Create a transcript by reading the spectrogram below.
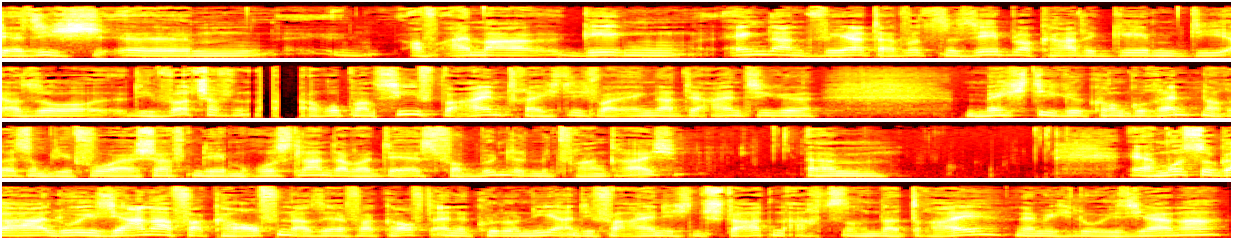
der sich ähm, auf einmal gegen England wehrt. Da wird es eine Seeblockade geben, die also die Wirtschaft in Europa massiv beeinträchtigt, weil England der einzige mächtige Konkurrent noch ist um die Vorherrschaft neben Russland, aber der ist verbündet mit Frankreich. Ähm, er muss sogar Louisiana verkaufen, also er verkauft eine Kolonie an die Vereinigten Staaten 1803, nämlich Louisiana.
